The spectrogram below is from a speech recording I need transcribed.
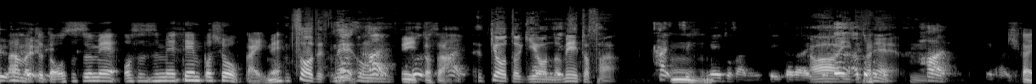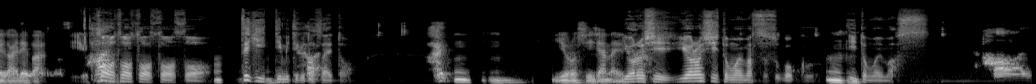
い。まあまあちょっとおすすめ、おすすめ店舗紹介ね。そうですね。そうはいうん。メイトさんはい。京都祇園のメイトさはい、うんぜひメイトさんに行っていただいて。ん。ああ、いいですとね。うんはい。機会があればっていうはいそうそうそうそう。ぜひ行ってみてくださいと。はい。うん、うん。よろしいじゃないですか。よろしい、よろしいと思います、すごく。うんいいと思います。は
